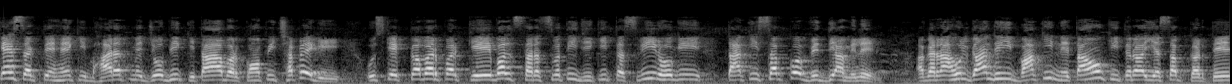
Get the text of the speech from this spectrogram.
कह सकते हैं कि भारत में जो भी किताब और कॉपी छपेगी, उसके कवर पर केवल सरस्वती जी की तस्वीर होगी ताकि सबको विद्या मिले। अगर राहुल गांधी बाकी नेताओं की तरह यह सब करते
